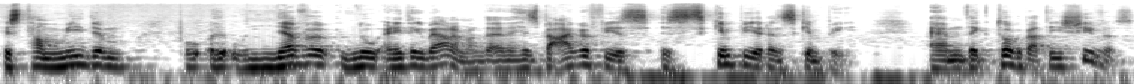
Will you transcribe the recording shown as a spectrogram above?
His Talmidim never knew anything about him, and his biography is, is skimpier than skimpy. And they talk about the yeshivas.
